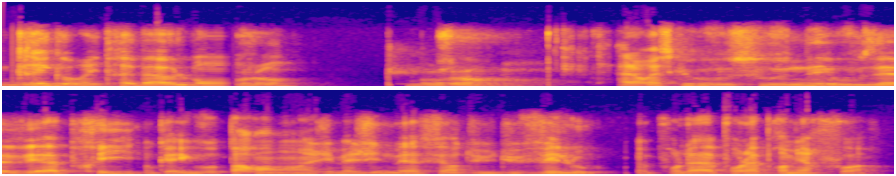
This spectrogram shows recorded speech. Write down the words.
Grégory Trébaol, bonjour. Bonjour. Alors, est-ce que vous vous souvenez où vous avez appris, donc avec vos parents, hein, j'imagine, mais à faire du, vélo pour la, pour la première fois?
